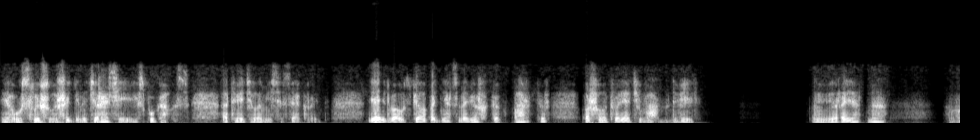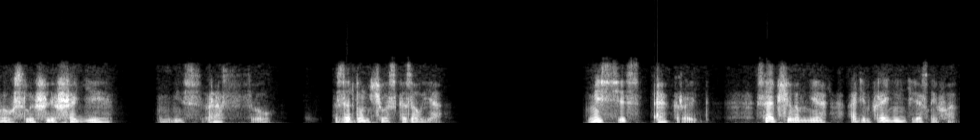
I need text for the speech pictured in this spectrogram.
«Я услышала шаги на террасе и испугалась», — ответила миссис Экройд. «Я едва успела подняться наверх, как Паркер пошел отворять вам дверь». «Вероятно, вы услышали шаги «Мисс Рассел», — задумчиво сказал я. Миссис Экройд сообщила мне один крайне интересный факт.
